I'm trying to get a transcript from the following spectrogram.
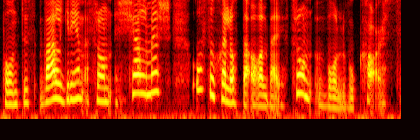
Pontus Wallgren från Chalmers och så Charlotta Ahlberg från Volvo Cars.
